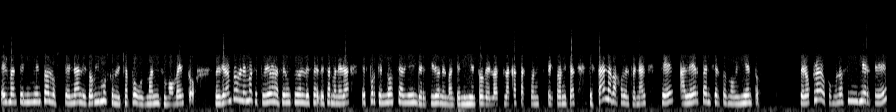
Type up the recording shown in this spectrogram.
el mantenimiento a los penales, lo vimos con el Chapo Guzmán en su momento. El gran problema que pudieron hacer un túnel de, de esa manera es porque no se había invertido en el mantenimiento de las placas tectónicas que están abajo del penal que alertan ciertos movimientos. Pero claro, como no se invierte,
